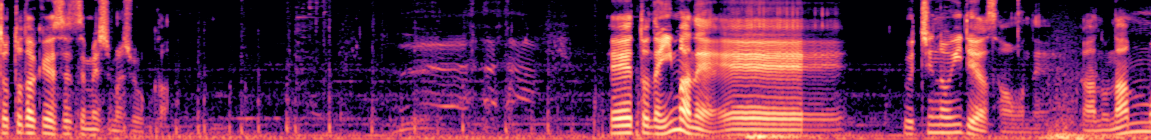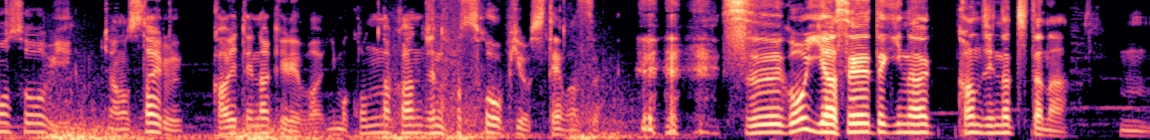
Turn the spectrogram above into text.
ちょっとだけ説明しましょうか。えっ、ー、とね、今ね、えー、うちのイデアさんはね、あの、何も装備、あの、スタイル変えてなければ、今こんな感じの装備をしてます すごい野生的な感じになっちゃったな。うん。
